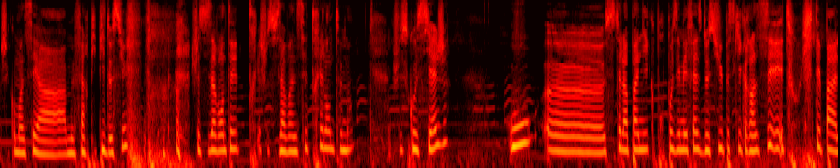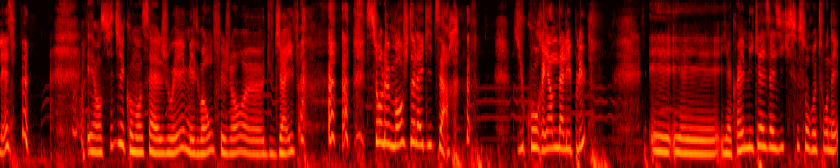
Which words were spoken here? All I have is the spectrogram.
J'ai commencé à me faire pipi dessus. je, suis avancée très, je suis avancée très lentement jusqu'au siège où euh, c'était la panique pour poser mes fesses dessus parce qu'il grinçait et tout. J'étais pas à l'aise. Et ensuite, j'ai commencé à jouer. Mes doigts ont fait genre euh, du jive sur le manche de la guitare. du coup, rien n'allait plus. Et il y a quand même Mika et Zazie qui se sont retournés.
